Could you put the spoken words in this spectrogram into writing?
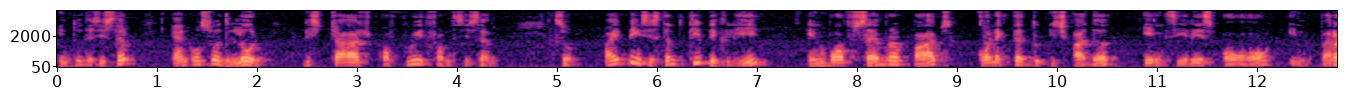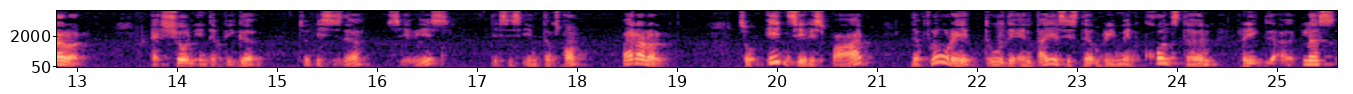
into the system and also the load discharge of fluid from the system. So piping system typically involve several pipes connected to each other in series or in parallel as shown in the figure. So this is the series. This is in terms of parallel. So in series pipe, the flow rate through the entire system remain constant regardless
